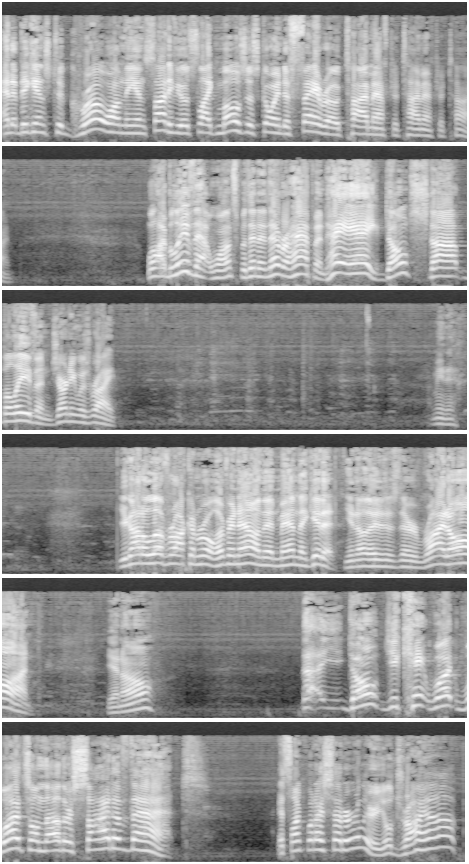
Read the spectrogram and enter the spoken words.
and it begins to grow on the inside of you. It's like Moses going to Pharaoh time after time after time. Well, I believed that once, but then it never happened. Hey, hey, don't stop believing. Journey was right. I mean, you got to love rock and roll. Every now and then, man, they get it. You know, they're, just, they're right on. You know? Don't, you can't, what, what's on the other side of that? It's like what I said earlier you'll dry up.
